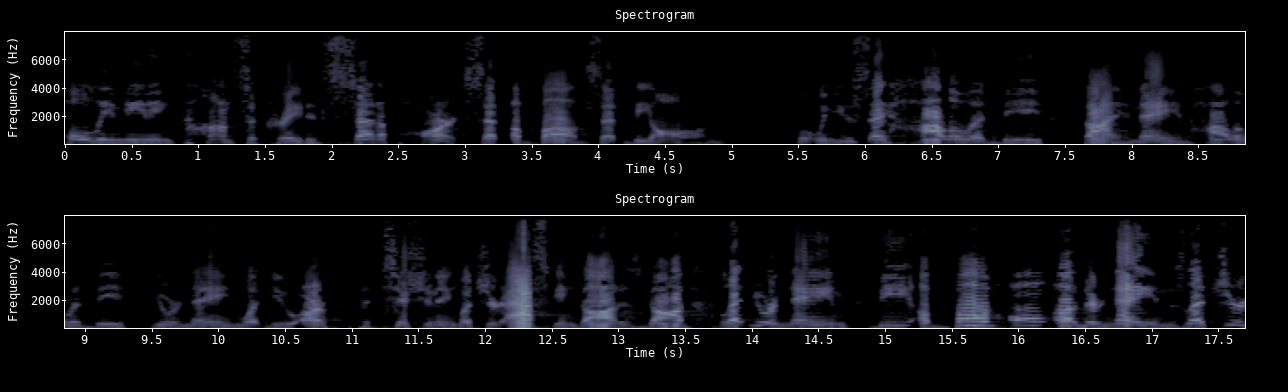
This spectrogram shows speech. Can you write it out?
Holy meaning consecrated, set apart, set above, set beyond. But when you say, Hallowed be thy hallowed be your name, what you are petitioning, what you're asking God is, God, let your name be above all other names. Let your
